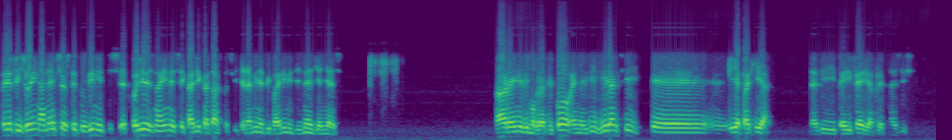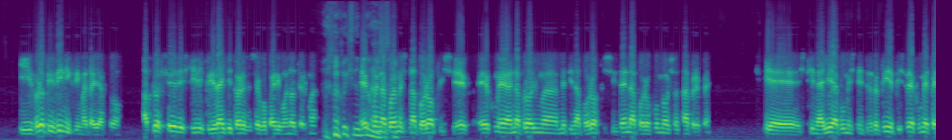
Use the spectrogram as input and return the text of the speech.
πρέπει η ζωή να είναι έτσι ώστε του δίνει τις ευκολίες να είναι σε καλή κατάσταση και να μην επιβαρύνει τις νέες γενιές. Άρα είναι δημοκρατικό, ενεργή γύρανση και η επαρχία. Δηλαδή η περιφέρεια πρέπει να ζήσει. Η Ευρώπη δίνει χρήματα γι' αυτό. Απλώς ξέρετε, κύριε Κρυδάκη, τώρα σας έχω πάρει μονότερμα. Έχουμε ένα πρόβλημα στην απορρόφηση. Έχουμε ένα πρόβλημα με την απορρόφηση. Δεν απορροφούμε όσο θα έπρεπε. Και στην Αλία που είμαι στην Επιτροπή επιστρέφουμε 50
